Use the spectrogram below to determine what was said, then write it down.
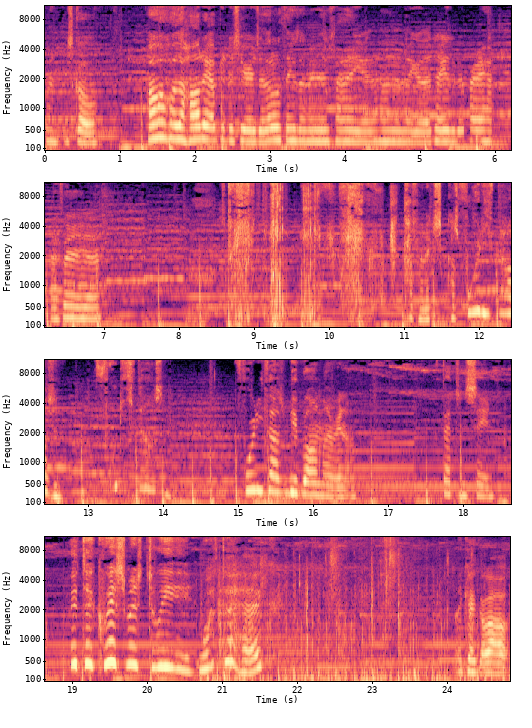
Come on, let's go. Oh, the holiday update this year is the little things that made me this time of year. Like, I tell you the big part I have. I find Cosmetics cost 40,000. 40,000. 40,000 people online right now. That's insane. It's a Christmas tweet. What the heck? I can't go out.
